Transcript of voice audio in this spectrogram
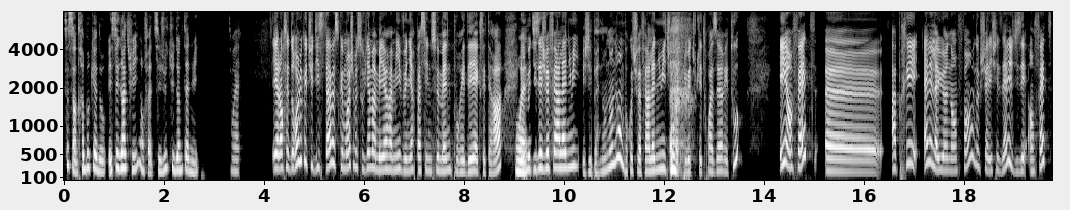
Ça, c'est un très beau cadeau et c'est gratuit en fait. C'est juste tu donnes ta nuit. Ouais. Et alors, c'est drôle que tu dises ça parce que moi, je me souviens ma meilleure amie venir passer une semaine pour aider, etc. Elle me disait, je vais faire la nuit. Et je dis, bah non, non, non, pourquoi tu vas faire la nuit? Tu vas pas te lever toutes les trois heures et tout. Et en fait, euh, après, elle, elle a eu un enfant, donc je suis allée chez elle et je disais, en fait,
